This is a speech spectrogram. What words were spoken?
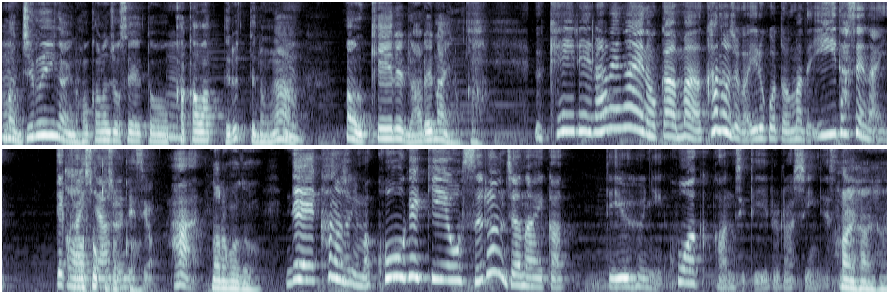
まあ、自分以外の他の女性と関わってるっていうのが、うん。まあ、受け入れられないのか受け入れられないのか、まあ、彼女がいることをまだ言い出せないって書いてあるんですよ。はなるほどい、で彼女にまあ攻撃をするんじゃないかっていうふうに怖く感じているらしいんですね。はいはいはい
